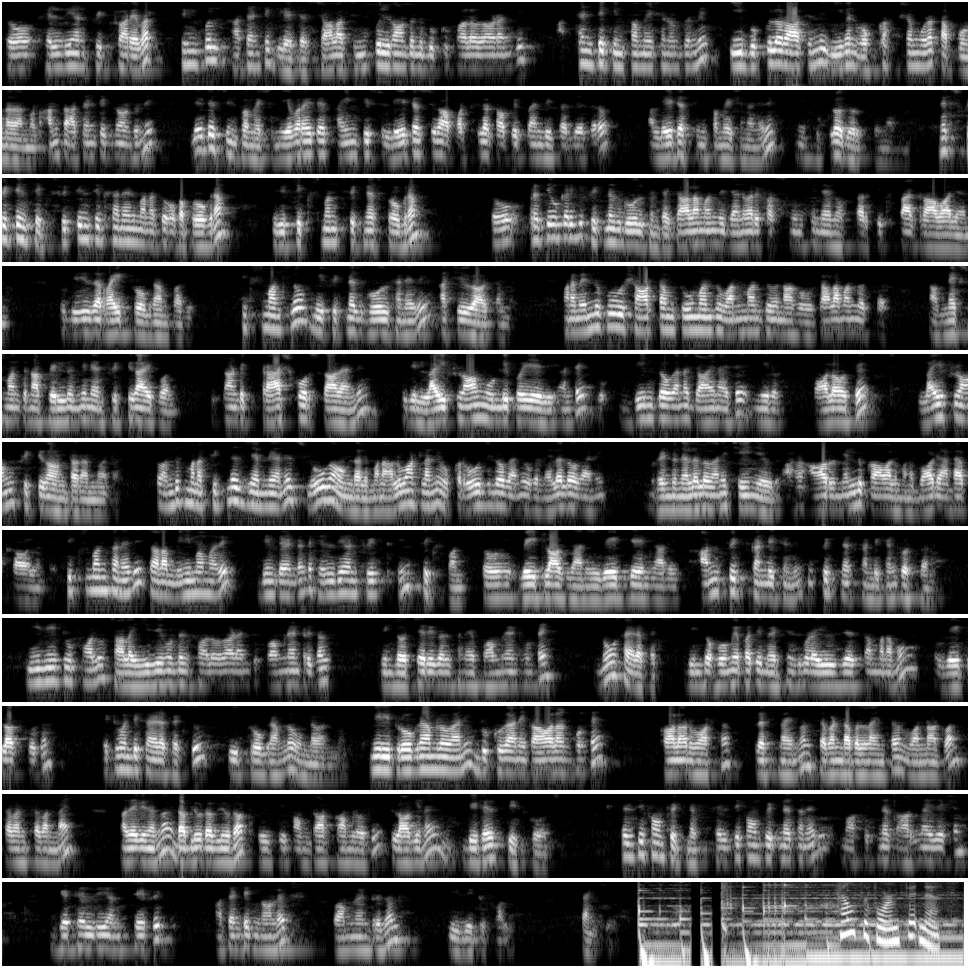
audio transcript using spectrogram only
So healthy and fit for ever. Simple authentic latest. చాలా సింపుల్గా ఉంటుంది బుక్ ఫాలో కావడానికి. అథెంటిక్ ఇన్ఫర్మేషన్ ఉంటుంది. ఈ బుక్లో రాసింది ఈవెన్ ఒక్క అక్షరం కూడా తప్పు ఉండదు అనమాట అంత అథెంటిక్గా ఉంటుంది. Latest information. ఎవరైతే సైంటిస్ట్ లేటెస్ట్గా ఆ పర్టికులర్ టాపిక్ పైన రీసెర్చ్ చేశారో ఆ లేటెస్ట్ ఇన్ఫర్మేషన్ అనేది మీ బుక్లో దొరుకుతుంది అనమాట next fifteen six fifteen six అనేది మనకు ఒక ప్రోగ్రామ్ ఇది six months fitness programme so ప్రతి ఒక్కరికి ఫిట్నెస్ గోల్స్ ఉంటాయి. చాలామంది జనవరి ఫస్ట్ నుంచి నేను ఒకసారి సిక్స్ ప్యాక్ రావాలి అని. So this is the right programme for you six మంత్స్లో మీ ఫిట్నెస్ గోల్స్ అనేవి అచీవ్ కావచ్చు అన్నమాట. మనం ఎందుకు short term two months one month నాకు చాలామంది వస్తారు. నాకు నెక్స్ట్ మంత్ నా పెళ్ళి ఉంది నేను ఫిట్గా అయిపోవాలి. ఇట్లాంటి క్రాష్ కోర్స్ కాదండి. ఇది లైఫ్ లాంగ్ ఉండిపోయేది. అంటే దీంట్లో కన్నా జాయిన్ అయితే మీరు ఫాలో అవుతే లైఫ్ లాంగ్ ఫిట్గా ఉంటారనమాట సో అందుకు మన ఫిట్నెస్ జర్నీ అనేది స్లోగా ఉండాలి. మన అలవాట్లన్నీ ఒక రోజులో కానీ ఒక నెలలో కానీ రెండు నెలల్లో కానీ చేంజ్ అయ్యదు ఆరు నెలలు కావాలి మన బాడీ అడాప్ట్ కావాలంటే. సిక్స్ మంత్స్ అనేది చాలా మినిమం అది. దీంట్లో ఏంటంటే healthy and fit in six months so weight loss కానీ వెయిట్ గెయిన్ కానీ అన్ఫిట్ కండిషన్ నుంచి ఫిట్నెస్ కండిషన్కి వస్తారు. ఈజీ టు ఫాలో చాలా ఈజీగా ఉంటుంది ఫాలో కావడానికి. పర్మనెంట్ రిజల్ట్స్ దీంట్లో వచ్చే రిజల్ట్స్ అనేవి పర్మనెంట్ ఉంటాయి. నో సైడ్ ఎఫెక్ట్స్ దీంట్లో హోమియోపతి మెడిసిన్స్ కూడా యూజ్ చేస్తాం మనము వెయిట్ లాస్ కోసం. ఎటువంటి సైడ్ ఎఫెక్ట్స్ ఈ ప్రోగ్రాంలో ఉండవన్నమాట. మీరు ఈ ప్రోగ్రాంలో కానీ బుక్ కానీ కావాలనుకుంటే call or WhatsApp plus nine one seven double nine seven one nought one seven seven nine అదేవిధంగా W W dot Healthiform dot కామ్లోకి login అయి డీటెయిల్స్ తీసుకోవచ్చు. Healthiform fitness Healthiform fitness అనేది మా fitness organisation get healthy and stay fit authentic knowledge permanent results easy to follow thank you Healthiform Fitness.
